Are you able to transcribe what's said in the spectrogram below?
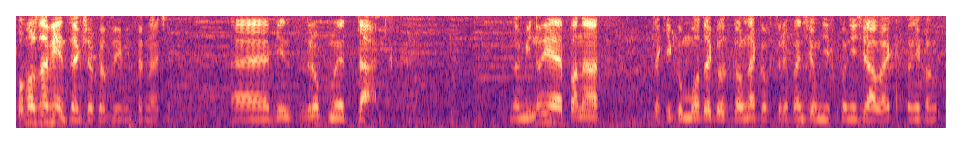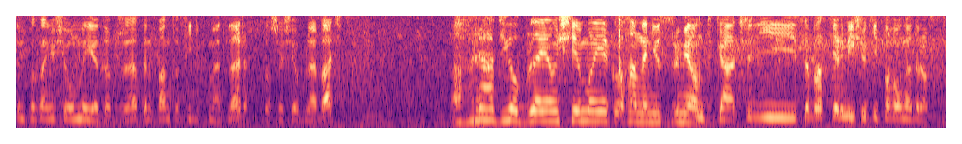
bo można więcej, jak się okazuje w internecie. E, więc zróbmy tak. Nominuję pana takiego młodego, zdolnego, który będzie u mnie w poniedziałek. To niech pan w tym Poznaniu się umyje dobrze. Ten pan to Filip Metler. Proszę się oblewać. A w radio obleją się moje kochane newsrumiątka, czyli Sebastian Misiuk i Paweł Nadrowski.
